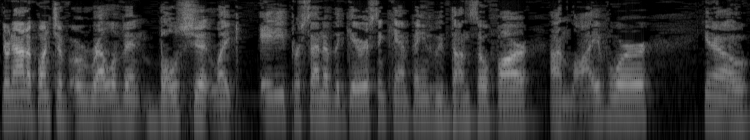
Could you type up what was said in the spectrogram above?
They're not a bunch of irrelevant bullshit like 80% of the Garrison campaigns we've done so far on live were. You know,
